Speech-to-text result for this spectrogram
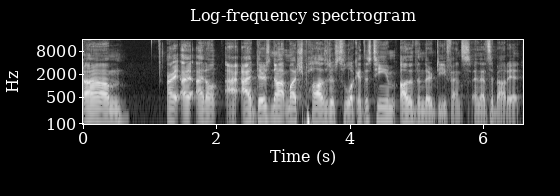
um, I, I, I don't I, I there's not much positives to look at this team other than their defense and that's about it.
